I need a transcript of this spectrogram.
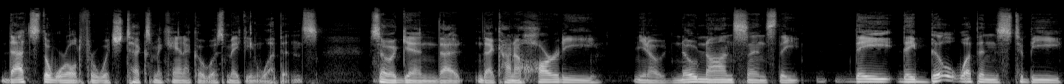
That's the world for which Tex Mechanica was making weapons. So again, that that kind of hardy, you know, no nonsense. They they they built weapons to be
